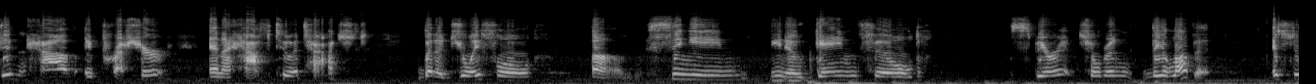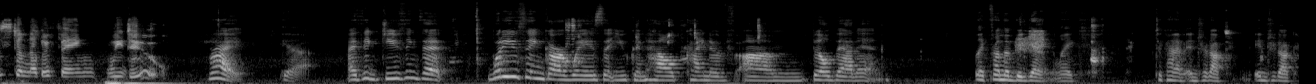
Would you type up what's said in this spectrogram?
didn't have a pressure and a have to attached, but a joyful um, singing, you know, game filled spirit. Children, they love it. It's just another thing we do. right. yeah. I think. Do you think that? What do you think are ways that you can help kind of um, build that in? Like from the beginning, like to kind of introduct introduct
